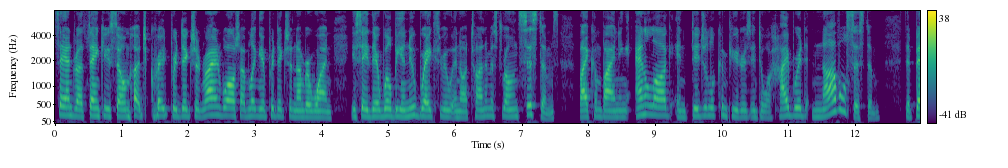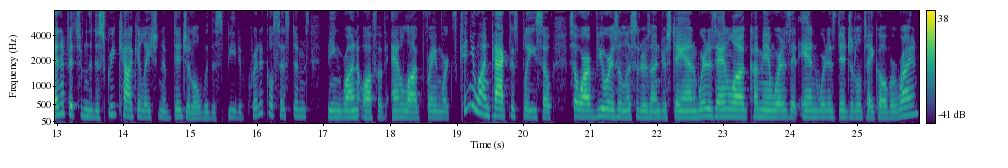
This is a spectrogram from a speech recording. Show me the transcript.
Sandra, thank you so much. Great prediction. Ryan Walsh, I'm looking at prediction number one. You say there will be a new breakthrough in autonomous drone systems by combining analog and digital computers into a hybrid novel system that benefits from the discrete calculation of digital with the speed of critical systems being run off of analog frameworks. Can you unpack this, please, so so our viewers and listeners understand where does analog come in, where does it end, where does digital take over, Ryan?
